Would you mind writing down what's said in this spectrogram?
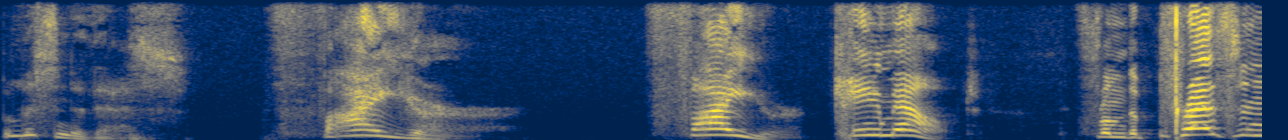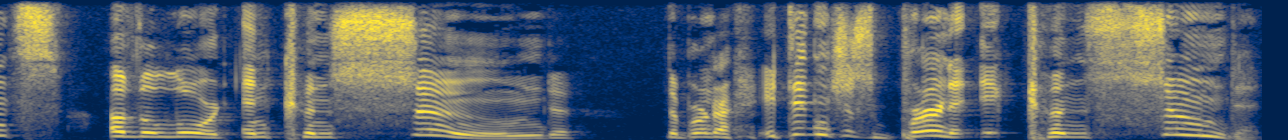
But listen to this fire, fire came out from the presence of the Lord and consumed the. It didn't just burn it, it consumed it.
